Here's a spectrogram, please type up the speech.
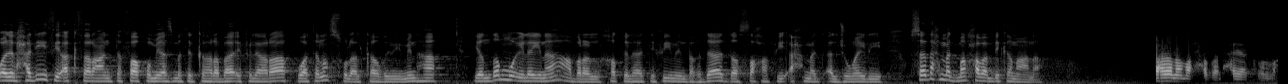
وللحديث أكثر عن تفاقم أزمة الكهرباء في العراق وتنصل الكاظمي منها ينضم إلينا عبر الخط الهاتفي من بغداد الصحفي أحمد الجميلي أستاذ أحمد مرحبا بك معنا أهلا ومرحبا حياكم الله.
